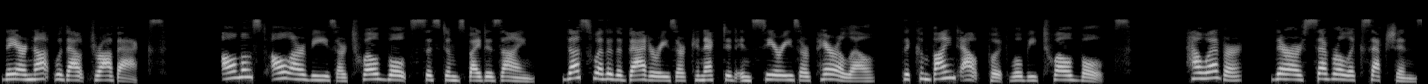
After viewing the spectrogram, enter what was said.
they are not without drawbacks. Almost all RVs are 12 volts systems by design. Thus whether the batteries are connected in series or parallel, the combined output will be 12 volts. However, there are several exceptions.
